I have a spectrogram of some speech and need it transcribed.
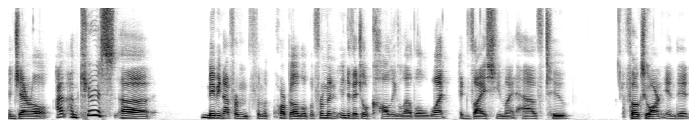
in general. I'm, I'm curious, uh, maybe not from from a corporate level, but from an individual colleague level, what advice you might have to folks who aren't in the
